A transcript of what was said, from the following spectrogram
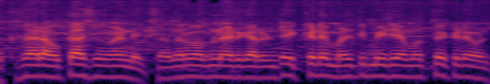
ఒకసారి అవకాశం ఇవ్వండి. చంద్రబాబు నాయుడు గారు ఉంటే ఇక్కడే మల్టీమీడియా మొత్తం ఇక్కడే ఉంటుంది.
